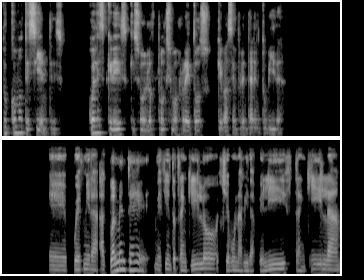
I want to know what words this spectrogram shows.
¿tú cómo te sientes? ¿Cuáles crees que son los próximos retos que vas a enfrentar en tu vida? Eh, pues mira, actualmente me siento tranquilo, llevo una vida feliz, tranquila,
